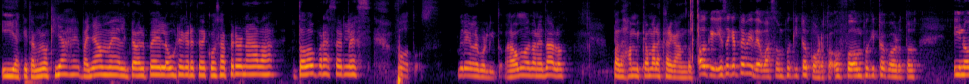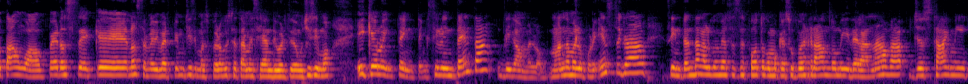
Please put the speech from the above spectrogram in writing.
Y aquí también maquillaje, bañarme, limpiarme el pelo, un regrete de cosas. Pero nada, todo para hacerles fotos. Miren el bolito. Ahora vamos a conectarlo para dejar mi cámara cargando. Ok, yo sé que este video va a ser un poquito corto, o fue un poquito corto, y no tan wow, pero sé que, no sé, me divertí muchísimo. Espero que ustedes también se hayan divertido muchísimo y que lo intenten. Si lo intentan, díganmelo, mándamelo por Instagram. Si intentan algún día hacerse foto como que súper random y de la nada, just tag me,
